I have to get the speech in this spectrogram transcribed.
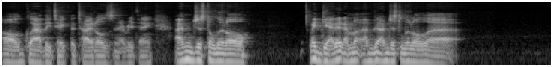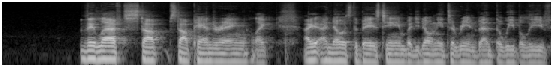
I'll gladly take the titles and everything. I'm just a little I get it. I'm I'm, I'm just a little. Uh, they left. Stop stop pandering. Like I, I know it's the Bays team, but you don't need to reinvent the We Believe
